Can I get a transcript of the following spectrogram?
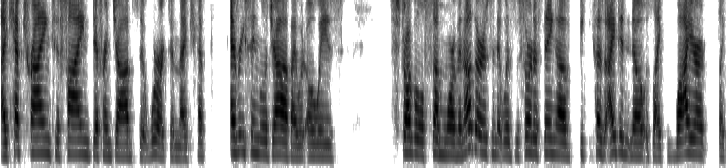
I kept trying to find different jobs that worked. And I kept every single job, I would always struggle some more than others. And it was the sort of thing of because I didn't know, it was like, why are like,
